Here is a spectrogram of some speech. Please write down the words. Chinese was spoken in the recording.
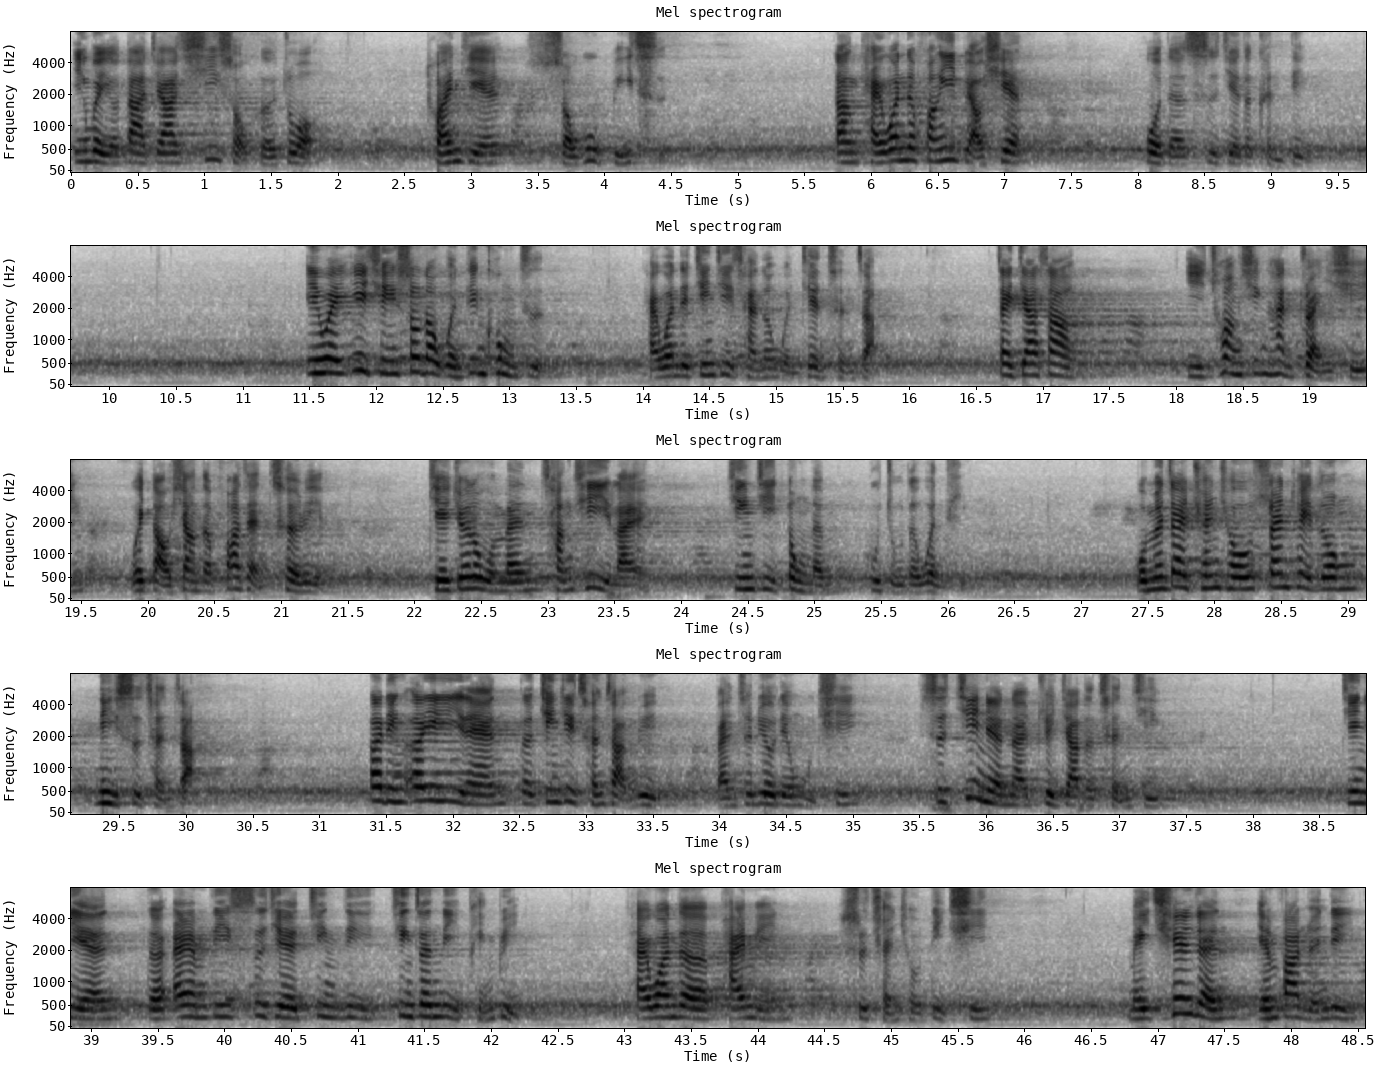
因为有大家携手合作、团结守护彼此，让台湾的防疫表现获得世界的肯定。因为疫情受到稳定控制，台湾的经济才能稳健成长。再加上以创新和转型为导向的发展策略，解决了我们长期以来经济动能不足的问题。我们在全球衰退中逆势成长。二零二一年的经济成长率百分之六点五七，是近年来最佳的成绩。今年的 IMD 世界竞力竞争力评比，台湾的排名是全球第七。每千人研发人力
